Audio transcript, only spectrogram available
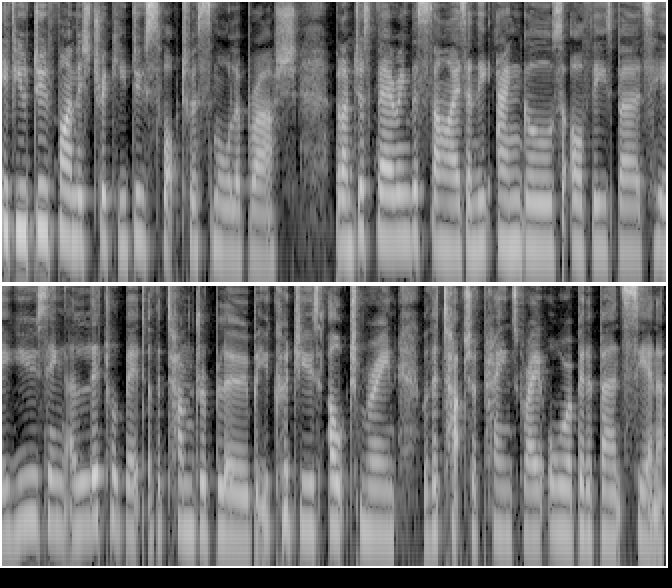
If you do find this tricky, do swap to a smaller brush. But I'm just varying the size and the angles of these birds here using a little bit of the tundra blue, but you could use ultramarine with a touch of Payne's grey or a bit of burnt sienna,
